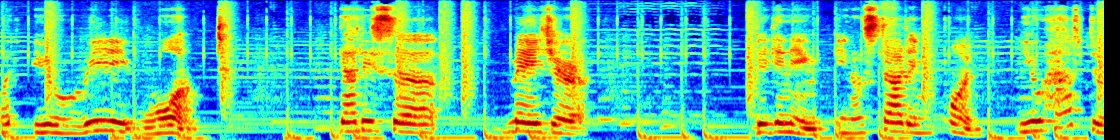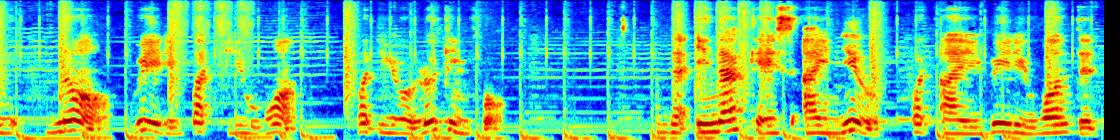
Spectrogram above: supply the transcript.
what you really want. That is a major beginning, you know, starting point. You have to know really what you want, what you're looking for. In that case, I knew what I really wanted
